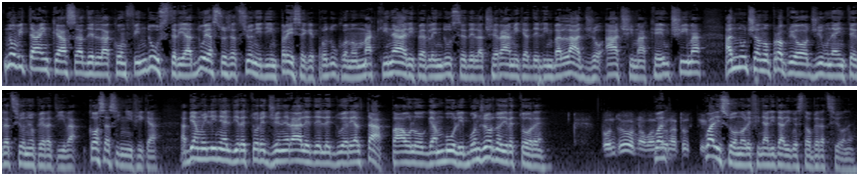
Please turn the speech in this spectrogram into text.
Novità in casa della Confindustria, due associazioni di imprese che producono macchinari per le industrie della ceramica e dell'imballaggio, Acimac e Ucima, annunciano proprio oggi una integrazione operativa. Cosa significa? Abbiamo in linea il direttore generale delle due realtà, Paolo Gambuli. Buongiorno direttore. Buongiorno, buongiorno Qual- a tutti. Quali sono le finalità di questa operazione?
